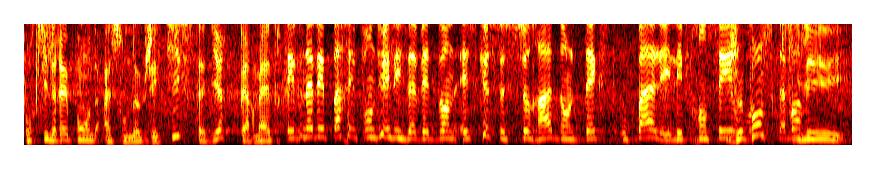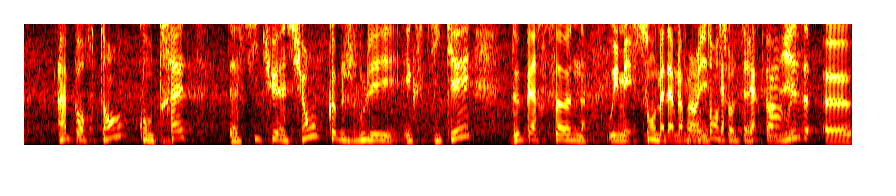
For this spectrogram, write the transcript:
pour qu'il réponde à son objectif, c'est-à-dire permettre. Mais vous n'avez pas répondu, Elisabeth Borne. Est-ce que ce sera dans le texte ou pas? Les, les Français Je pense qu'il est important qu'on traite la situation, comme je vous l'ai expliqué, de personnes oui, mais qui sont Madame la Première ministre, sur le certains disent euh,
